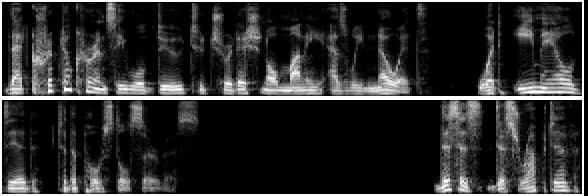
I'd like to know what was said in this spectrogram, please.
that cryptocurrency will do to traditional money as we know it what email did to the postal service. This is disruptive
